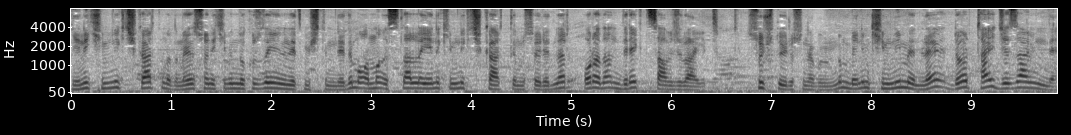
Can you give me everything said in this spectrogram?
Yeni kimlik çıkartmadım. En son 2009'da yeniletmiştim dedim ama ısrarla yeni kimlik çıkarttığımı söylediler. Oradan direkt savcılığa gittim. Suç duyurusunda bulundum. Benim kimliğimle 4 ay cezaevinde.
